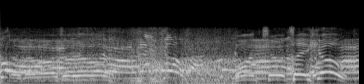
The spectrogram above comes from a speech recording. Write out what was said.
go on. Don't over, don't over. Go. One, two, three, go.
